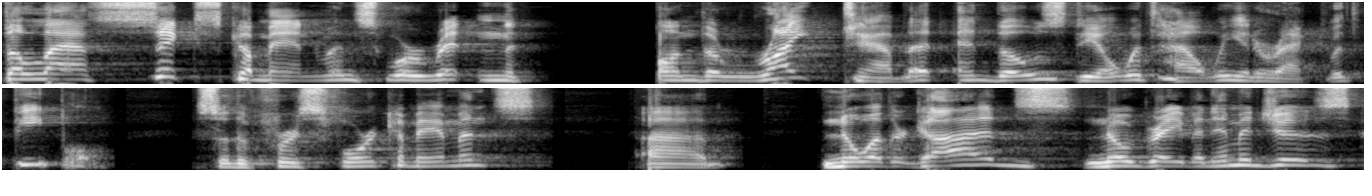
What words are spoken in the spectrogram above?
The last six commandments were written on the right tablet, and those deal with how we interact with people. So the first four commandments uh, no other gods, no graven images,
